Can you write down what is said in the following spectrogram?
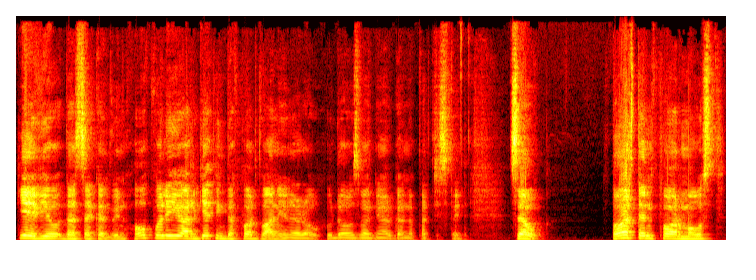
gave you the second win. Hopefully you are getting the third one in a row. Who knows when you are gonna participate. So, first and foremost,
